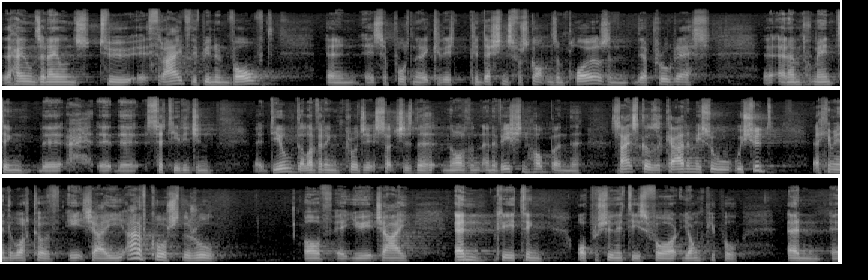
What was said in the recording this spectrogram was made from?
the Highlands and Islands to uh, thrive. They've been involved in uh, supporting the right conditions for Scotland's employers and their progress uh, in implementing the, uh, the city region uh, deal, delivering projects such as the Northern Innovation Hub and the Science Skills Academy. So we should uh, commend the work of HIE and, of course, the role of uh, UHI in creating opportunities for young people in eh,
